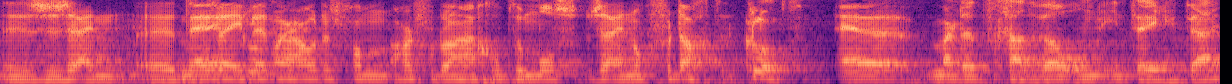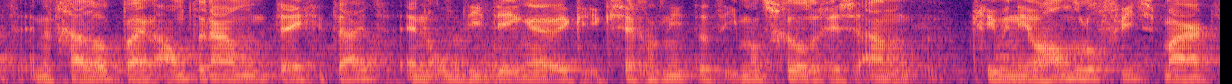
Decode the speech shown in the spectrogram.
Hè? Ze zijn, uh, de nee, twee wethouders van Hart voor Den Haag Groep de Mos zijn nog verdachten. Klopt, uh, maar dat gaat wel om integriteit. En het gaat ook bij een ambtenaar om integriteit. En om die dingen, ik, ik zeg ook niet dat iemand schuldig is aan crimineel handel of iets... maar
